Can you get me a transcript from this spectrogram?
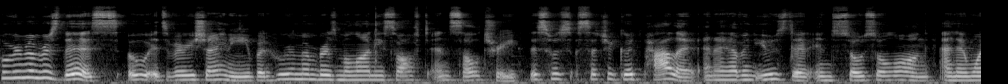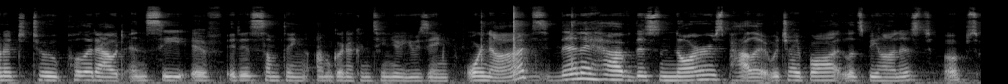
Who remembers this? Oh, it's very shiny, but who remembers Milani Soft and Sultry? This was such a good palette and I haven't used it in so, so long and I wanted to pull it out and see if it is something I'm going to continue using or not. Then I have this NARS palette, which I bought, let's be honest, oops,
